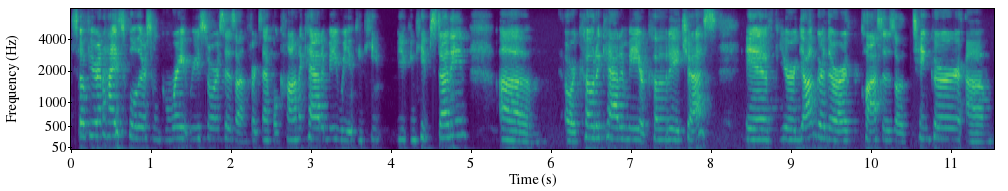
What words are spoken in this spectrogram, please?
So if you're in high school, there's some great resources on, for example, Khan Academy, where you can keep you can keep studying, um, or Codecademy or Code HS. If you're younger, there are classes on Tynker. Um,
